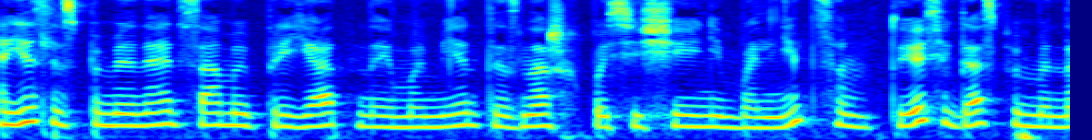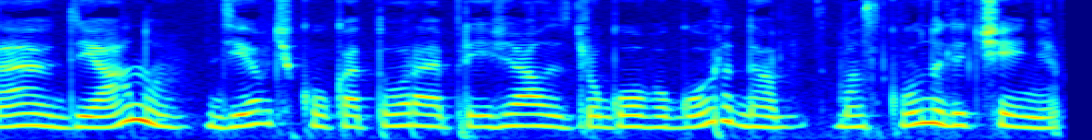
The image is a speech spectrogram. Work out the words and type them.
А если вспоминать самые приятные моменты из наших посещений больницы, то я всегда вспоминаю Диану, девочку, которая приезжала из другого города в Москву на лечение.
